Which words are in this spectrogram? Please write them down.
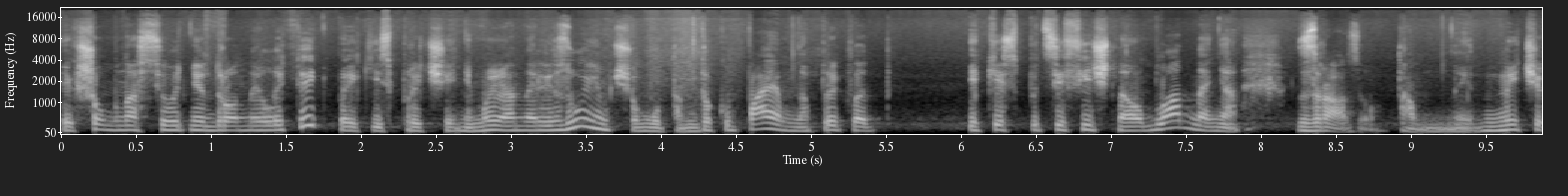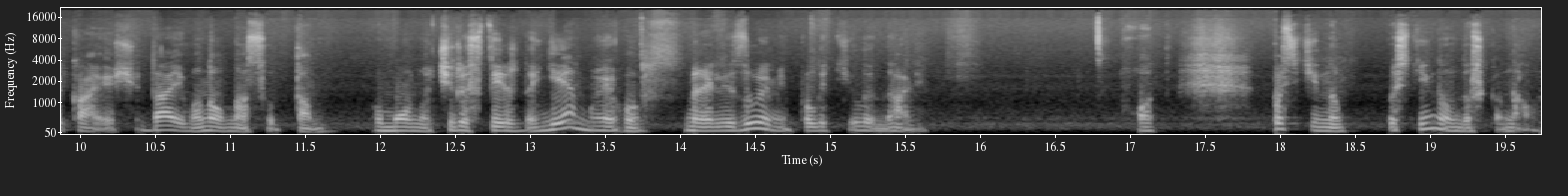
якщо у нас сьогодні дрон не летить по якійсь причині, ми аналізуємо, чому там докупаємо, наприклад. Якесь специфічне обладнання зразу, там не, не чекаючи, да, і воно в нас от там умовно через тиждень є, ми його реалізуємо і полетіли далі. От постійно, постійно вдосконалення.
